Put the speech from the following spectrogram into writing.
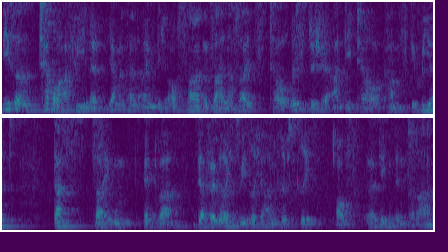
dieser terroraffine, ja man kann eigentlich auch sagen seinerseits terroristische Antiterrorkampf gebiert, das zeigen etwa der völkerrechtswidrige Angriffskrieg auf, äh, gegen den Irak,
